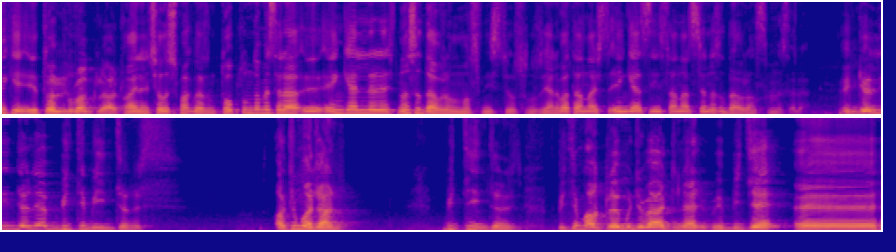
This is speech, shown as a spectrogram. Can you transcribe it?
Peki e, toplum, Çalışmak lazım. Aynen çalışmak lazım. Toplumda mesela e, engellilere nasıl davranılmasını istiyorsunuz? Yani vatandaş engelsiz insanlar size nasıl davransın mesela? Engelliyince ne? Bitti bir insanız. Acımadan. Bitti insanız. Bizim aklımızı verdiler ve bize eee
